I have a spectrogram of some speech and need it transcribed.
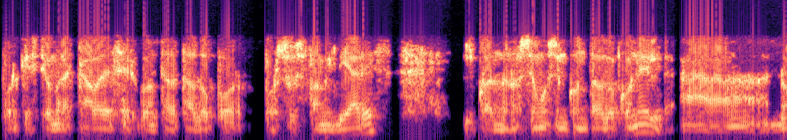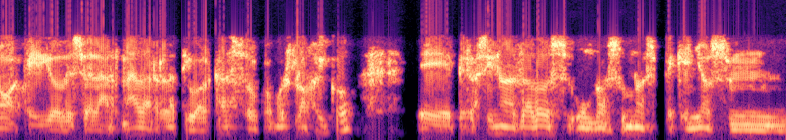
porque este hombre acaba de ser contratado por, por sus familiares y cuando nos hemos encontrado con él ah, no ha querido desvelar nada relativo al caso, como es lógico, eh, pero sí nos ha dado unos, unos pequeños mm,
